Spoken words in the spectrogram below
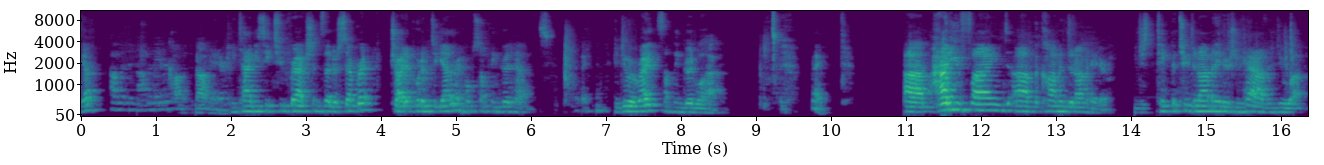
Yep. Common denominator. Common denominator. Anytime you see two fractions that are separate, try to put them together and hope something good happens. Okay. If you do it right, something good will happen. Okay. Um, how do you find um, the common denominator? You just take the two denominators you have and do what?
